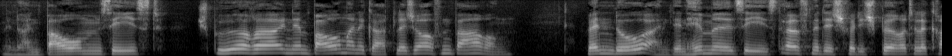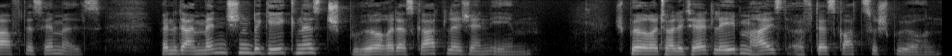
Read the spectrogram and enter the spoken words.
Wenn du einen Baum siehst, spüre in dem Baum eine göttliche Offenbarung. Wenn du den Himmel siehst, öffne dich für die spirituelle Kraft des Himmels. Wenn du deinem Menschen begegnest, spüre das Göttliche in ihm. Spiritualität leben heißt öfters Gott zu spüren.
